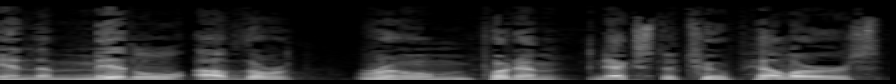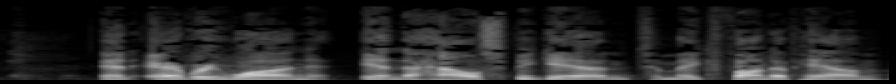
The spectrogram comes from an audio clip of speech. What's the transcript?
in the middle of the room, put him next to two pillars, and everyone in the house began to make fun of him,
